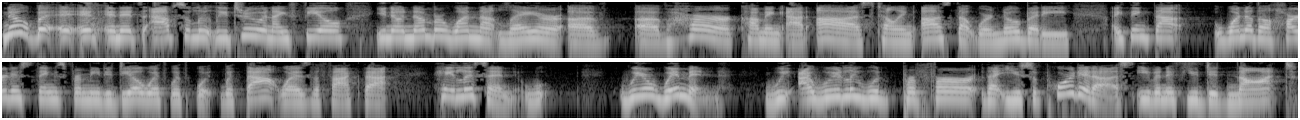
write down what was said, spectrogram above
No, but and, and it's absolutely true. And I feel, you know, number one, that layer of of her coming at us, telling us that we're nobody. I think that one of the hardest things for me to deal with with with, with that was the fact that, hey, listen, w- we're women. We I really would prefer that you supported us, even if you did not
